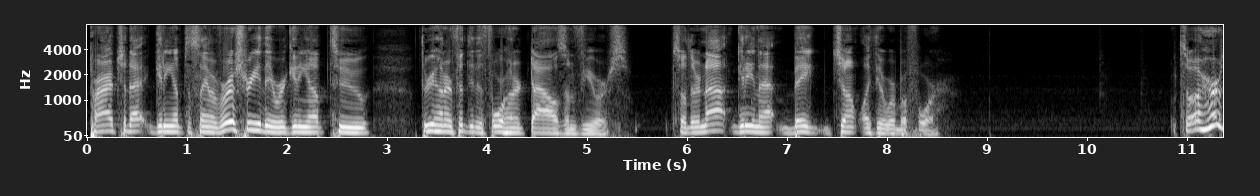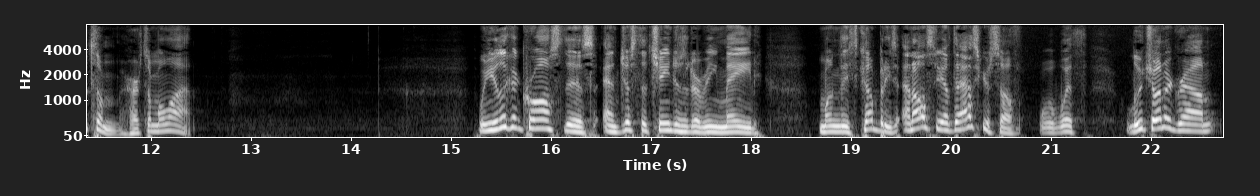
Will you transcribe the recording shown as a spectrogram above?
Prior to that, getting up to Slammiversary, they were getting up to 350 to 400,000 viewers. So they're not getting that big jump like they were before. So it hurts them. It hurts them a lot. When you look across this and just the changes that are being made among these companies, and also you have to ask yourself with Lucha Underground,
